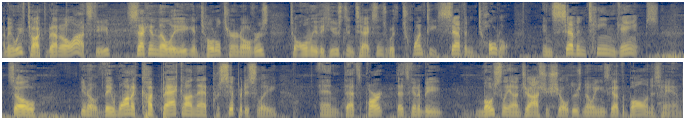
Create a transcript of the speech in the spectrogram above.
I mean, we've talked about it a lot, Steve. Second in the league in total turnovers to only the Houston Texans with 27 total in 17 games. So, you know, they want to cut back on that precipitously, and that's part that's going to be mostly on Josh's shoulders, knowing he's got the ball in his hand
